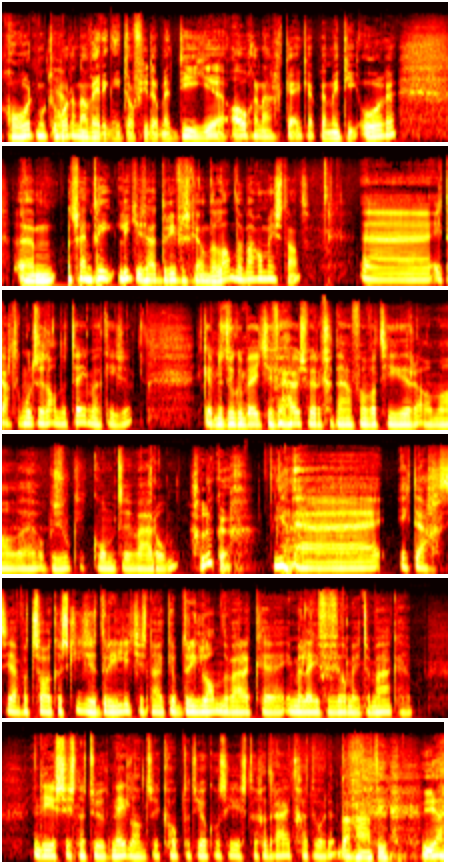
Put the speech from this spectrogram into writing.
gehoord moeten Ja. worden. Nou weet ik niet of je er met die uh, ogen naar gekeken hebt en met die oren. Um, het zijn drie liedjes uit drie verschillende landen. Waarom is dat? Uh, ik dacht, ik moet eens een ander thema kiezen. Ik heb natuurlijk een beetje huiswerk gedaan van wat hier allemaal op bezoek komt en waarom. Gelukkig. Ja. ik dacht, ja, wat zal ik eens kiezen? Drie liedjes. Nou, ik heb drie landen waar ik in mijn leven veel mee te maken heb. En de eerste is natuurlijk Nederlands. Ik hoop dat hij ook als eerste gedraaid gaat worden. Daar gaat hij. Ja.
